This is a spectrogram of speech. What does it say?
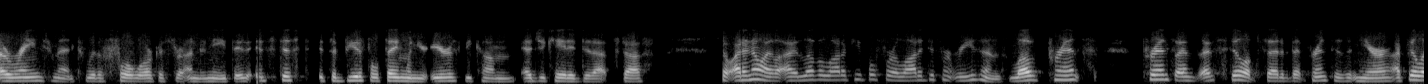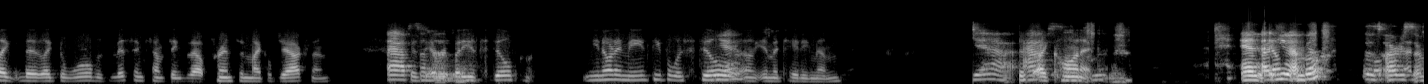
arrangement with a full orchestra underneath. It, it's just it's a beautiful thing when your ears become educated to that stuff. So I don't know. I, I love a lot of people for a lot of different reasons. Love Prince. Prince. I'm, I'm still upset that Prince isn't here. I feel like the like the world is missing something without Prince and Michael Jackson because Absolutely. everybody is still. You know what I mean? People are still Yeah. uh, imitating them. yeah, Just iconic. And I you know, both those artists are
